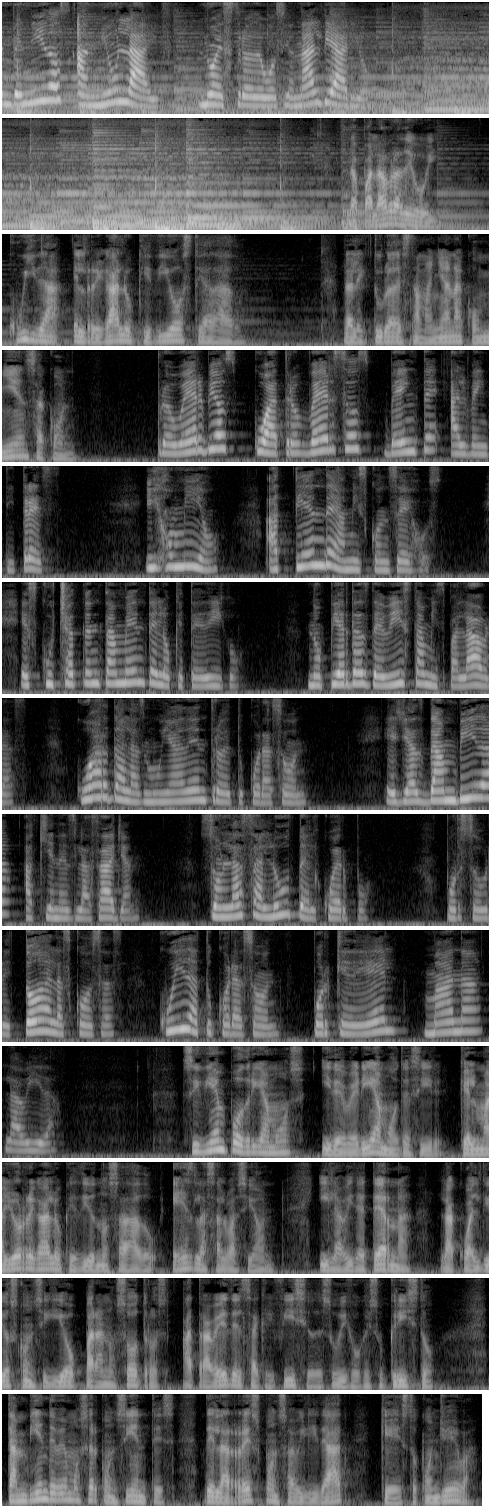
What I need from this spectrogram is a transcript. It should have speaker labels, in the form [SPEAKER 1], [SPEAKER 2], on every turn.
[SPEAKER 1] Bienvenidos a New Life, nuestro devocional diario.
[SPEAKER 2] La palabra de hoy, cuida el regalo que Dios te ha dado. La lectura de esta mañana comienza con
[SPEAKER 1] Proverbios 4 versos 20 al 23. Hijo mío, atiende a mis consejos. Escucha atentamente lo que te digo. No pierdas de vista mis palabras guárdalas muy adentro de tu corazón. Ellas dan vida a quienes las hallan, son la salud del cuerpo. Por sobre todas las cosas, cuida tu corazón, porque de él mana la vida.
[SPEAKER 2] Si bien podríamos y deberíamos decir que el mayor regalo que Dios nos ha dado es la salvación y la vida eterna, la cual Dios consiguió para nosotros a través del sacrificio de su Hijo Jesucristo, también debemos ser conscientes de la responsabilidad que esto conlleva.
